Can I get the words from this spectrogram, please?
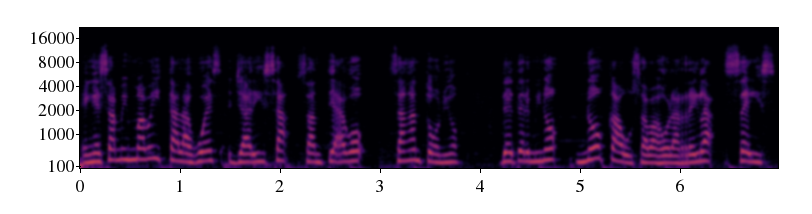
En esa misma vista, la juez Yarisa Santiago San Antonio determinó no causa bajo la regla 6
